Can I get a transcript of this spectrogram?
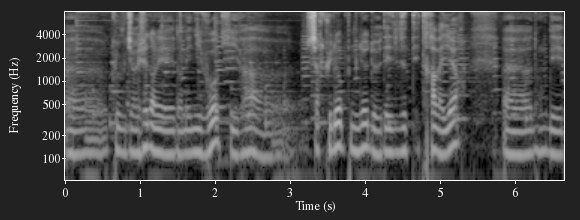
que vous dirigez dans les, dans les niveaux qui va circuler au milieu de, des, travailleurs, donc des,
